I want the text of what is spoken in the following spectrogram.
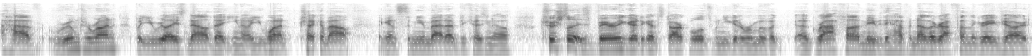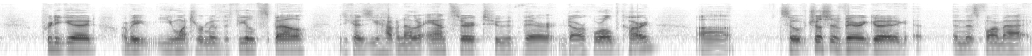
have room to run, but you realize now that you know you want to check them out against the new meta because you know Trishula is very good against Dark Worlds when you get to remove a, a Grapha. Maybe they have another Grapha in the graveyard, pretty good. Or maybe you want to remove the field spell because you have another answer to their Dark World card. Uh, so Trishula very good in this format.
